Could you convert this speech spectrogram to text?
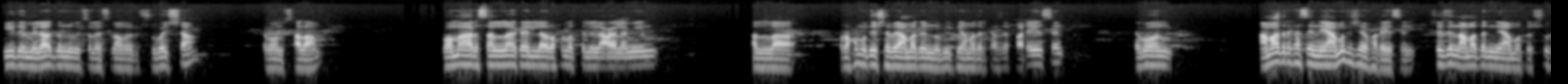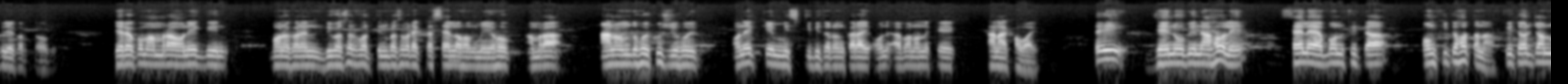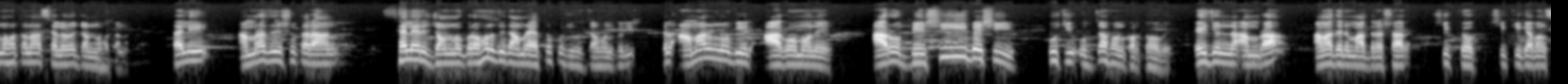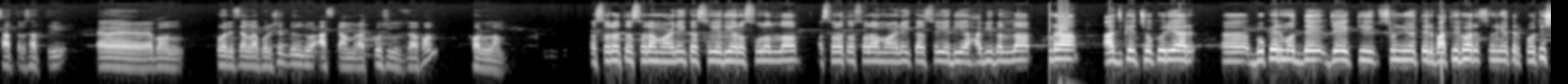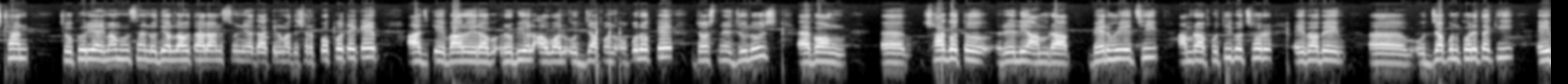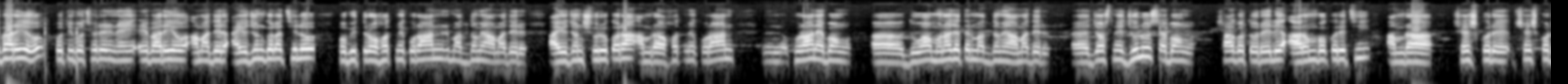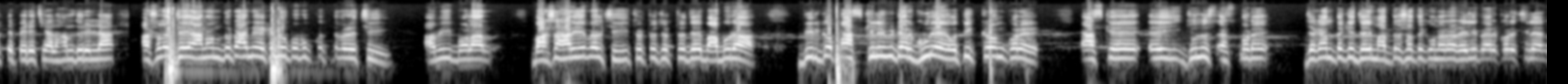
ঈদ এ মিলাদুলনবী সাল্লাহ ইসলামের শুভেচ্ছা এবং সালাম। ওমা আরসাল্লাহ কাল্লা রহমতুল্লাহ আলমিন। আল্লাহ রহমত হিসেবে আমাদের নবীকে আমাদের কাছে পাঠিয়েছেন এবং আমাদের কাছে নিয়ামত হিসেবে পাঠিয়েছেন। সেই জন্য আমাদের নিয়ামতের সুক্রিয়া করতে হবে। যেরকম আমরা অনেক দিন মনে করেন দুই বছর পর, তিন বছর পর একটা ছেলে হোক, মেয়ে হোক, আমরা আনন্দ হই, খুশি হই, অনেককে মিষ্টি বিতরণ করাই, অনে- এবং অনেককে খানা খাওয়াই। এই যে নবী না হলে ছেলে এবং পিতা অঙ্কিত হতো না, পিতার জন্ম হতো না, ছেলেরও জন্ম হতো না। তাইলে আমরা যদি সুতরাং ছেলের জন্মগ্রহণ যদি আমরা এত খুশি উদযাপন করি, তাহলে আমার নবীর আগমনে আরও বেশি বেশি খুশি উদযাপন করতে হবে। এই জন্য আমরা আমাদের মাদ্রাসার শিক্ষক, শিক্ষিকা এবং ছাত্রছাত্রী এবং পরিচালনা পরিষদ বিন্দু আজকে আমরা খুশি উদযাপন করলাম। সৈয়দিয়া আমরা আজকে বুকের মধ্যে যে একটি সুন্নিয়তের বাতিঘর প্রতিষ্ঠান ইমাম মাদ্রাসার পক্ষ থেকে আজকে বারোই রবিউল আউয়াল উদযাপন উপলক্ষে জশ্নে জুলুস এবং স্বাগত র্যালি আমরা বের হয়েছি। আমরা প্রতি বছর এইভাবে আহ, উদযাপন করে থাকি। এইবারেও, প্রতি বছরের নেই এবারেও আমাদের আয়োজনগুলো ছিল পবিত্র হতমে কোরআনের মাধ্যমে আমাদের আয়োজন শুরু করা। আমরা হতমে কোরআন কোরআন এবং দোয়া মোনাজাতের মাধ্যমে আমাদের জশ্নে জুলুস এবং স্বাগত রেলি আরম্ভ করেছি। আমরা শেষ করে, শেষ করতে পেরেছি, আলহামদুলিল্লাহ। আসলে যে আনন্দটা আমি এখানে উপভোগ করতে পেরেছি, আমি বলার বাসা হারিয়ে ফেলছি। ছোট্ট ছোট্ট যে বাবুরা দীর্ঘ পাঁচ কিলোমিটার ঘুরে অতিক্রম করে আজকে এই জুলুস স্পটে যেখান থেকে যেই মাদ্রাসা থেকে ওনারা র্যালি বের করেছিলেন,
